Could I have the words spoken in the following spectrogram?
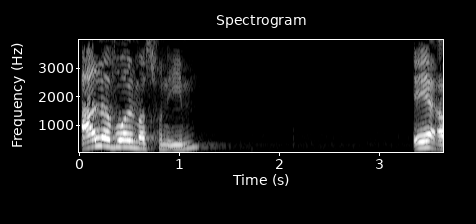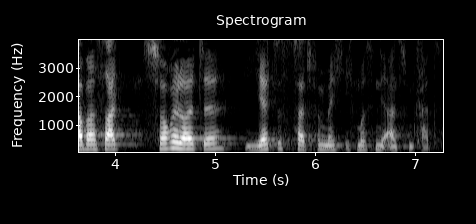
alle wollen was von ihm. Er aber sagt, sorry Leute, jetzt ist Zeit für mich, ich muss in die Einsamkeit.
